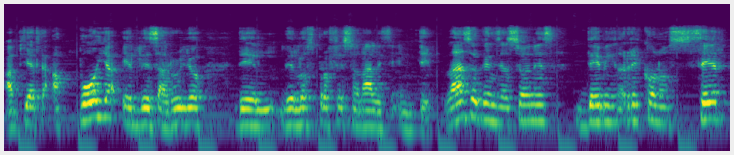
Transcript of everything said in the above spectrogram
abierta apoya el desarrollo de, los profesionales en TIP. Las organizaciones deben reconocer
